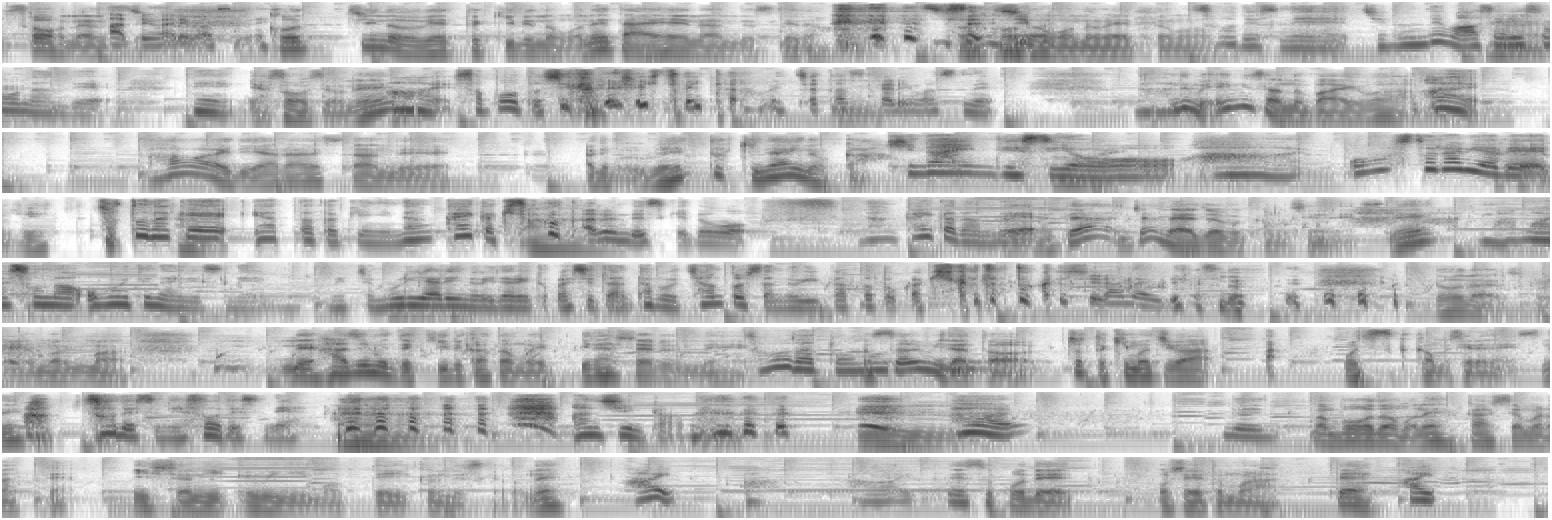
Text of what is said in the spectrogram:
そうなんです始よ。まりますね。こっちのウェット着るのもね、大変なんですけど、子供のウェットも。そうですね。自分でも焦りそうなんで、ねいや、そうですよね。はい、サポートしてくれる人いたらめっちゃ助かりますね。なるでも、エミさんの場合は、はい、ハワイでやられてたんで、あ、でもウェット着ないのか。着ないんですよ。はい、オーストラリアウでちょっとだけやった時に何回か来たことあるんですけど、何回かなんで、じゃあ、じゃあ大丈夫かもしれないですね。まあまあそんな覚えてないですね。めっちゃ無理やり脱いだりとかしてた多分ちゃんとした脱ぎ方とか着方とか知らないです。どうなんでしょうね。まあまあ、ね、初めて着る方もいいらっしゃるんで、そうだと思う。そういう意味だと、ちょっと気持ちは、あ落ち着くかもしれないですね。あ、そうですね、そうですね。安心感。うんはい。で、まあ、ボードもね、貸してもらって、一緒に海に持っていくんですけどね。はい。あ、はい。で、そこで教えてもらって、はい。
